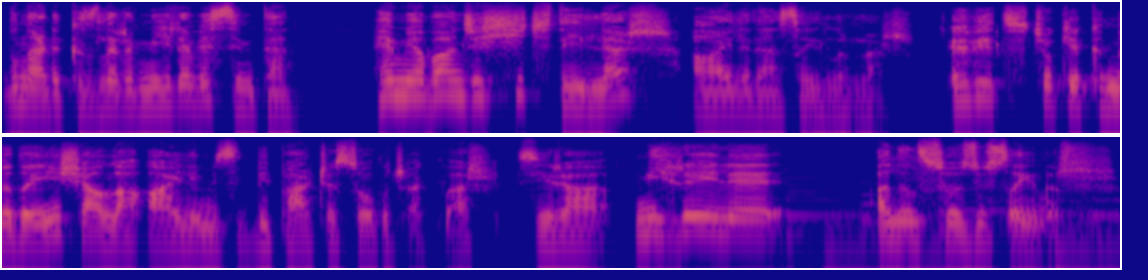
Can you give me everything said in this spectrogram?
Bunlar da kızları Mihre ve Simten. Hem yabancı hiç değiller, aileden sayılırlar. Evet, çok yakında da inşallah ailemizin bir parçası olacaklar. Zira Mihre ile Anıl sözlü sayılır.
